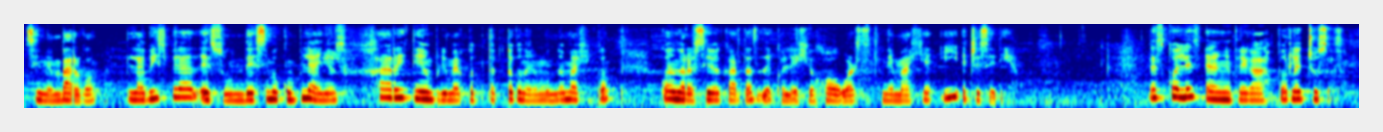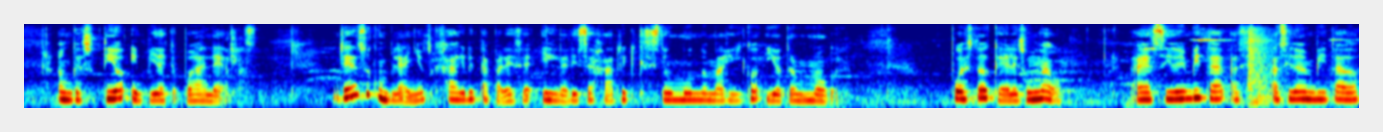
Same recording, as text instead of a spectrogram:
Sin embargo, la víspera de su undécimo cumpleaños, Harry tiene un primer contacto con el mundo mágico cuando recibe cartas del colegio Hogwarts de magia y hechicería, las cuales eran entregadas por lechuzas, aunque su tío impide que pueda leerlas. Ya en su cumpleaños, Hagrid aparece y le dice a Harry que existe un mundo mágico y otro mogul, puesto que él es un mago. Ha sido, ha sido invitado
